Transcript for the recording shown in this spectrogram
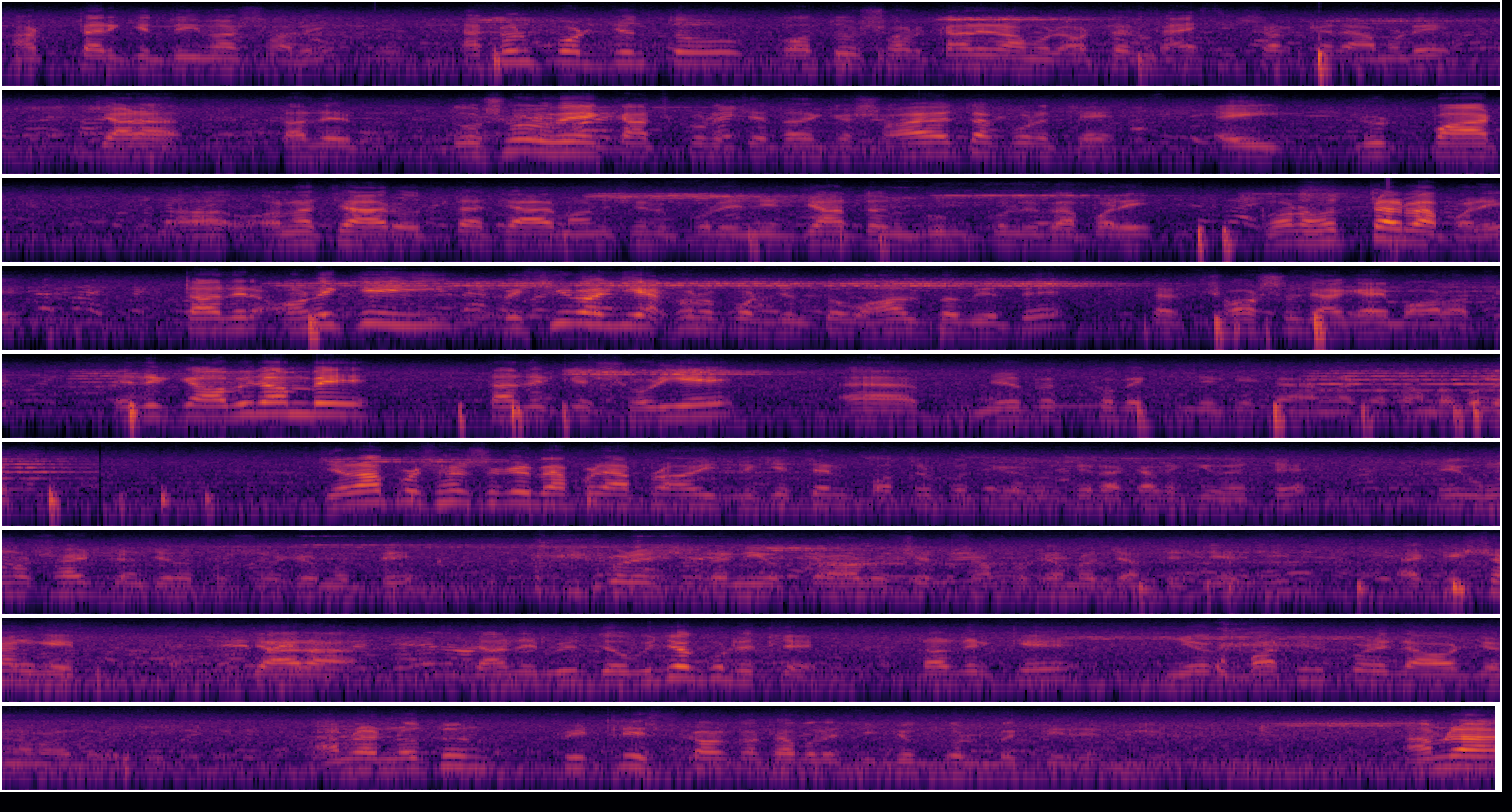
আট তারিখে দুই মাস হবে। এখন পর্যন্ত গত সরকারের আমলে, অর্থাৎ ফ্যাসি সরকারের আমলে যারা তাদের দোষর হয়ে কাজ করেছে, তাদেরকে সহায়তা করেছে এই লুটপাট অনাচার, অত্যাচার, মানুষের উপরে নির্যাতন, গুমখুনের ব্যাপারে, গণহত্যার ব্যাপারে, তাদের অনেকেই বেশিরভাগই এখনও পর্যন্ত বহাল তবিয়েতে তার স্ব জায়গায় বহাল আছে। এদেরকে অবিলম্বে তাদেরকে সরিয়ে নিরপেক্ষ ব্যক্তিদেরকে আনার কথা আমরা বলেছি। জেলা প্রশাসকের ব্যাপারে আপনারা ওই লিখেছেন পত্র পত্রিকাগুলোতে লেখালেখি হয়েছে? সেই উনষাট জন জেলা প্রশাসকের মধ্যে কী করে সেটা নিয়োগ করা হলো সেটা সম্পর্কে আমরা জানতে চেয়েছি। একই সঙ্গে যারা যাদের বিরুদ্ধে অভিযোগ উঠেছে, তাদেরকে নিয়োগ বাতিল করে দেওয়ার জন্য আমরা বলেছি। আমরা নতুন ফিটলিস্ট করার কথা বলেছি যোগ্য ব্যক্তিদের দিয়ে আমরা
